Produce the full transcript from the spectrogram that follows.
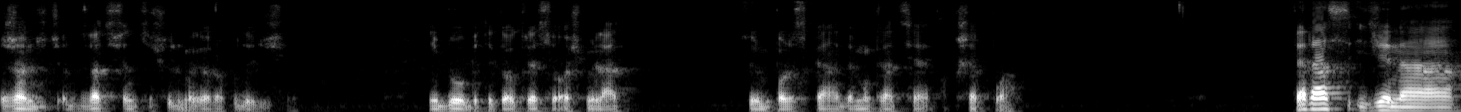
rządzić od 2007 roku do dzisiaj. Nie byłoby tego okresu 8 lat, w którym polska demokracja okrzepła. Teraz idzie na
